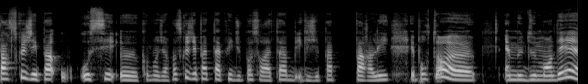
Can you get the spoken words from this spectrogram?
parce que j'ai pas aussi euh, comment dire parce que j'ai pas tapé du poing sur la table et que j'ai pas parlé. Et pourtant euh, elle me demandait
